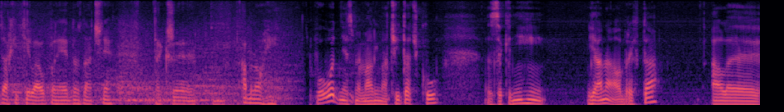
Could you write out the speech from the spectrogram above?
zachytila úplne jednoznačne. Takže a mnohí. Pôvodne sme mali mať čítačku z knihy Jana Albrechta, ale e,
